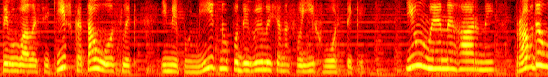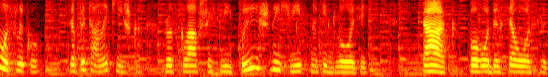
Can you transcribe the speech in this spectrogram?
здивувалася кішка та ослик і непомітно подивилися на свої хвостики. І у мене гарний, правда, ослику? запитала кішка, розклавши свій пишний хвіст на підлозі. Так, погодився ослик,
